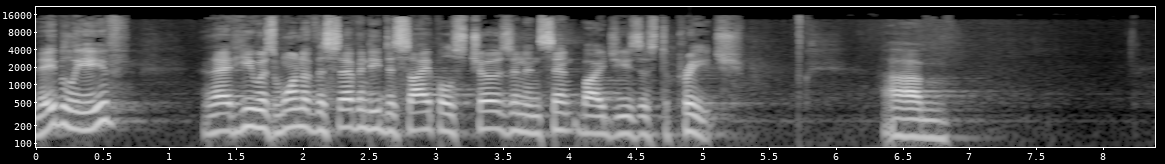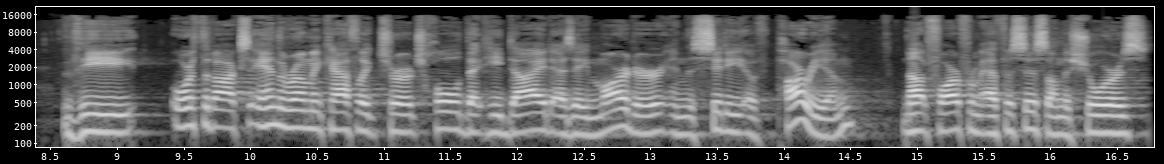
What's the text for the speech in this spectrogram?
and they believe that he was one of the 70 disciples chosen and sent by Jesus to preach. Um, the Orthodox and the Roman Catholic Church hold that he died as a martyr in the city of Parium, not far from Ephesus on the shores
